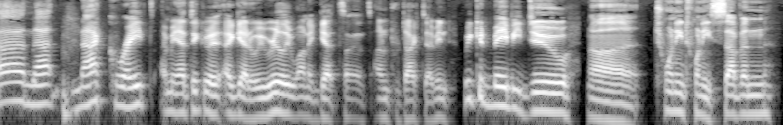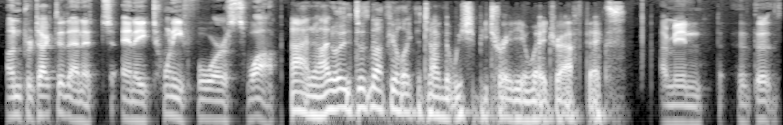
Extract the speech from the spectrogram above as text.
uh, not not great. I mean, I think we, again we really want to get something that's unprotected. I mean, we could maybe do uh 2027 unprotected and a and a 24 swap. I know. I don't, it does not feel like the time that we should be trading away draft picks. I mean, the,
